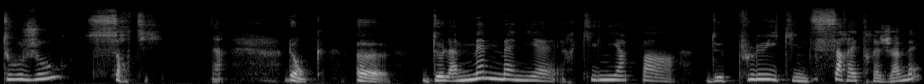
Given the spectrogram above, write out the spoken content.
toujours sortis. Hein. Donc, euh, de la même manière qu'il n'y a pas de pluie qui ne s'arrêterait jamais,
